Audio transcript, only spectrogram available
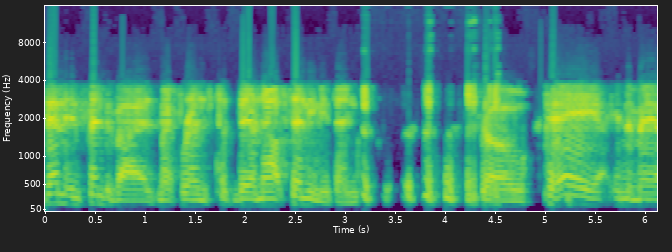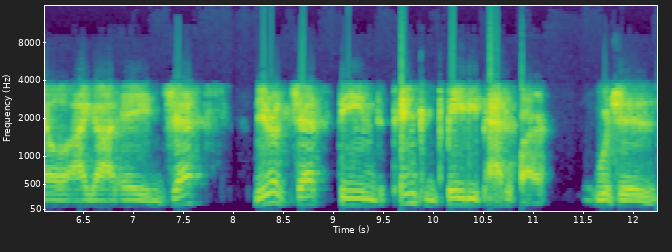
then incentivized my friends to they're now sending me things. so today in the mail I got a Jets New York Jets themed pink baby pacifier, which is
